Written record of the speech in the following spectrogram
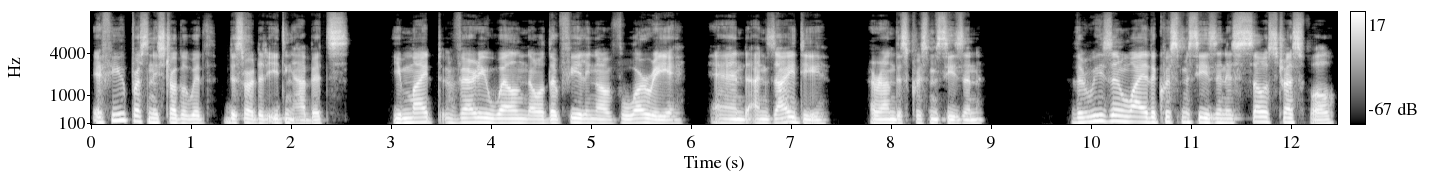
If you personally struggle with disordered eating habits, you might very well know the feeling of worry and anxiety around this Christmas season. The reason why the Christmas season is so stressful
